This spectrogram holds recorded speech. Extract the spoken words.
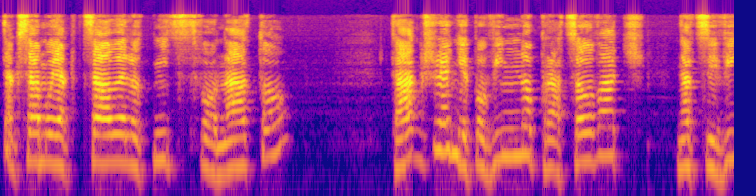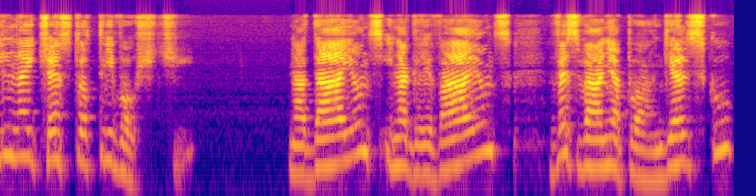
tak samo jak całe lotnictwo NATO, także nie powinno pracować na cywilnej częstotliwości, nadając i nagrywając wezwania po angielsku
